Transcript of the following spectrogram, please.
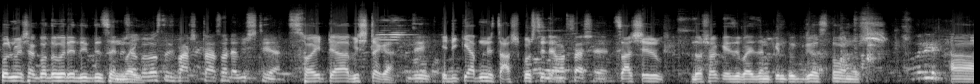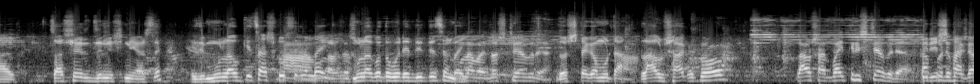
কলমি শাক কত করে দিতেছেন ভাই? ছয়টা বিশ টাকা ছয়টা বিশ টাকা? জি। এটি কি আপনি চাষ করছিলেন? চাষের দশক এই যে ভাইজান কিন্তু গৃহস্থ মানুষ। আর চাষের জিনিস নিয়ে আসছে। এই যে মূলাও কি চাষ করছিলেন হ্যাঁ, ভাই? মূলা কত করে দিতেছেন ভাই? মূলা ভাই দশ টাকা করে। দশ টাকা মোটা। লাউ শাক? লাউ শাক ভাই ত্রিশ টাকা করে। তিরিশ টাকা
